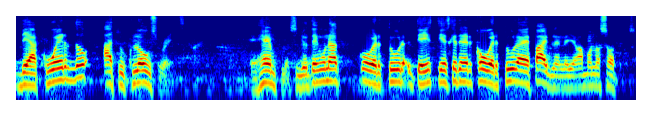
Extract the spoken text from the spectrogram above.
de acuerdo a tu close rate. Ejemplo, si yo tengo una cobertura, tienes, tienes que tener cobertura de pipeline, le llamamos nosotros.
